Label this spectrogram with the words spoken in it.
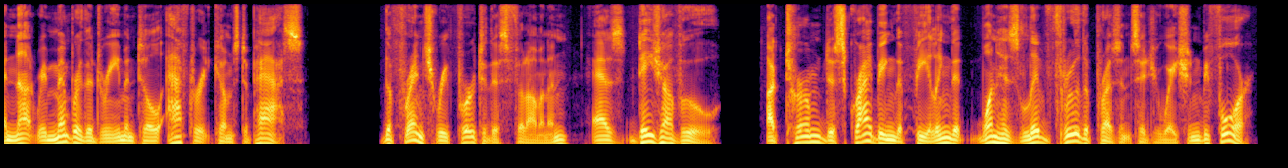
and not remember the dream until after it comes to pass. The French refer to this phenomenon as déjà vu, a term describing the feeling that one has lived through the present situation before.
